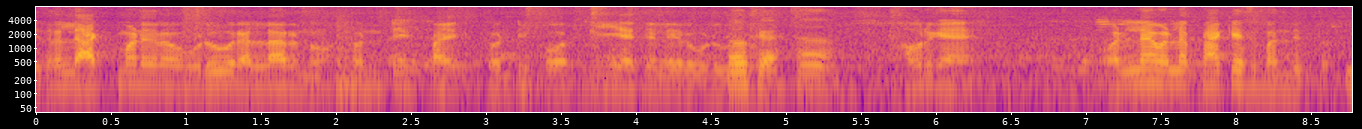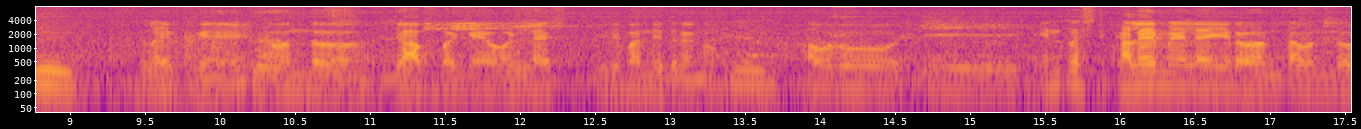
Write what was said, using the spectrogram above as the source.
ಇದರಲ್ಲಿ ಆ್ಯಕ್ಟ್ ಮಾಡಿರೋ ಹುಡುಗರೆಲ್ಲರೂ ಟ್ವೆಂಟಿ ಫೈವ್ ಟ್ವೆಂಟಿ ಫೋರ್ ಈ ಏಜಲ್ಲಿರೋ ಹುಡುಗರು ಅವ್ರಿಗೆ ಒಳ್ಳೆ ಒಳ್ಳೆ ಪ್ಯಾಕೇಜ್ ಬಂದಿತ್ತು. ಲೈಫ್ಗೆ ಒಂದು ಜಾಬ್ ಬಗ್ಗೆ ಒಳ್ಳೆ ಇದು ಬಂದಿದ್ರೇನು ಅವರು ಈ ಇಂಟ್ರೆಸ್ಟ್ ಕಲೆ ಮೇಲೆ ಇರೋವಂಥ ಒಂದು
